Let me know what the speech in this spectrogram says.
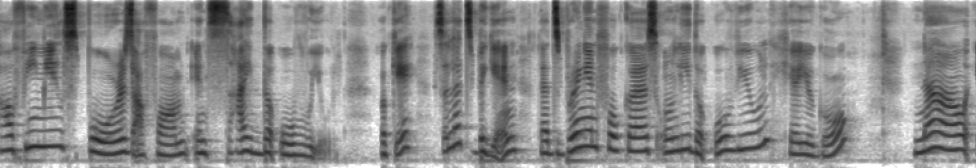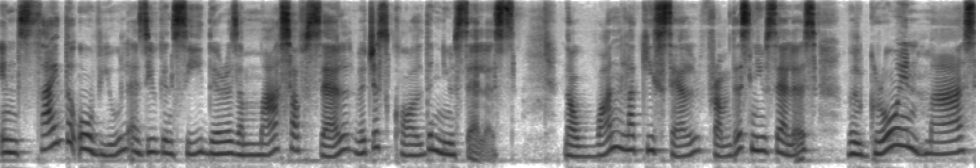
how female spores are formed inside the ovule. Okay so let's begin. Let's bring in focus only the ovule. Here you go now inside the ovule as you can see there is a mass of cell which is called the nucellus. Now one lucky cell from this nucellus will grow in mass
